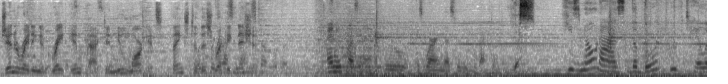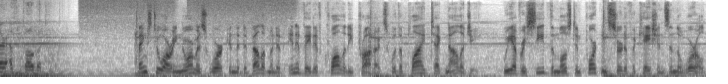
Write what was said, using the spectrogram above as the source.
generating a great impact in new markets thanks to this recognition. Any president who is wearing this will be protected. Yes. He's known as the Bulletproof Tailor of Bogota. Thanks to our enormous work in the development of innovative quality products with applied technology, we have received the most important certifications in the world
